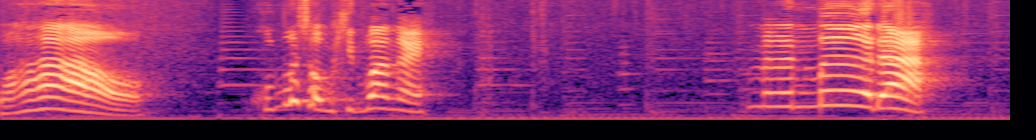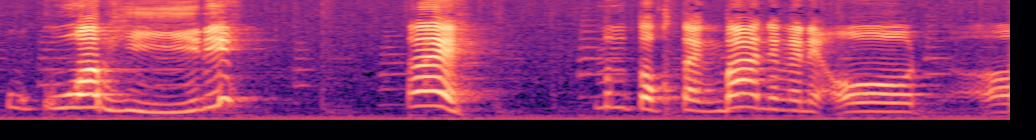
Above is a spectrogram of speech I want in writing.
ว้าว คุณผู้ชมคิดว่าไงมันมันมืดอะกูกลัวผีนี่ เฮ้ย มึงตกแต่งบ้านยังไงเนี่ย โอ้โอ้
